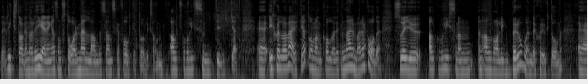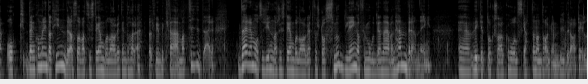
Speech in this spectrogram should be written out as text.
riksdagen och regeringen som står mellan det svenska folket och liksom alkoholismdiket. Eh, I själva verket, om man kollar lite närmare på det, så är ju alkoholismen en allvarlig beroendesjukdom eh, och den kommer inte att hindras av att Systembolaget inte har öppet vid bekväma tider. Däremot så gynnar Systembolaget förstås smuggling och förmodligen även hembränning. Eh, vilket också alkoholskatten antagligen bidrar till.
